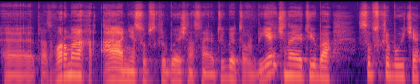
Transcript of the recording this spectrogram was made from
e, platformach, a nie subskrybujecie nas na YouTubie, to wbijajcie na YouTube'a, subskrybujcie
